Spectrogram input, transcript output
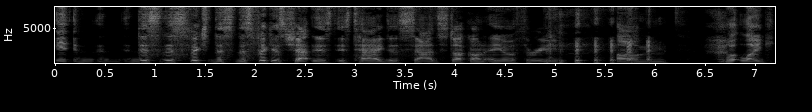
it, it- this this fic this this fic is chat is is tagged as sad stuck on AO3. Um but like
